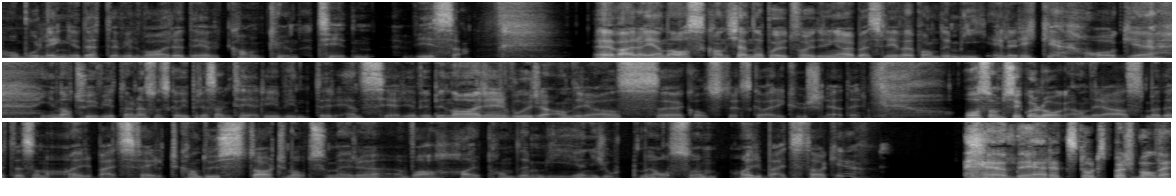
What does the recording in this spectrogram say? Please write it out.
Og hvor lenge dette vil vare, det kan kun tiden vise. Eh, hver og en av oss kan kjenne på utfordringer i arbeidslivet, pandemi eller ikke. Og eh, i Naturviterne så skal vi presentere i vinter en serie webinarer hvor Andreas eh, Kolstø skal være kursleder. Og som psykolog, Andreas, med dette som arbeidsfelt, kan du starte med å oppsummere hva har pandemien gjort med oss som arbeidstakere? Det er et stort spørsmål, det.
